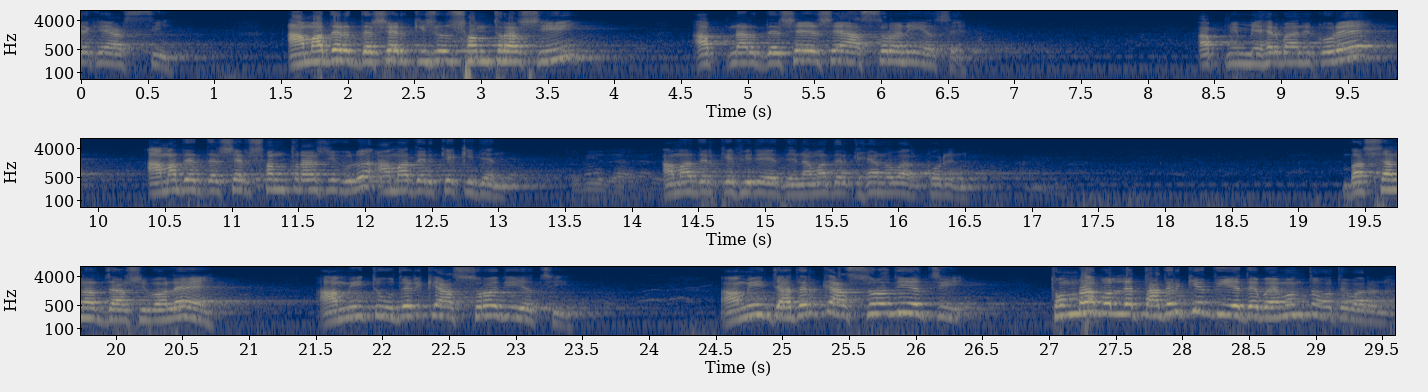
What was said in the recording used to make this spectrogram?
থেকে আসছি। আমাদের দেশের কিছু সন্ত্রাসী আপনার দেশে এসে আশ্রয় নিয়েছে। আপনি মেহরবানি করে আমাদের দেশের সন্ত্রাসীগুলো আমাদেরকে কি দেন? আমাদেরকে ফিরিয়ে দেন, আমাদেরকে হ্যানোভার করেন। বাদশানাথ জাসি বলে, আমি তো ওদেরকে আশ্রয় দিয়েছি। আমি যাদেরকে আশ্রয় দিয়েছি তোমরা বললে তাদেরকে দিয়ে দেবো, এমন তো হতে পারে না।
